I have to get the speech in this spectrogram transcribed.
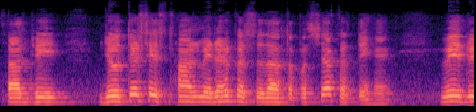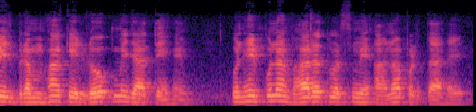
साध्वी जो तीर्थ स्थान में रहकर सदा तपस्या करते हैं। वे द्विज ब्रह्मा के लोक में जाते हैं। उन्हें पुनः भारतवर्ष में आना पड़ता है।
